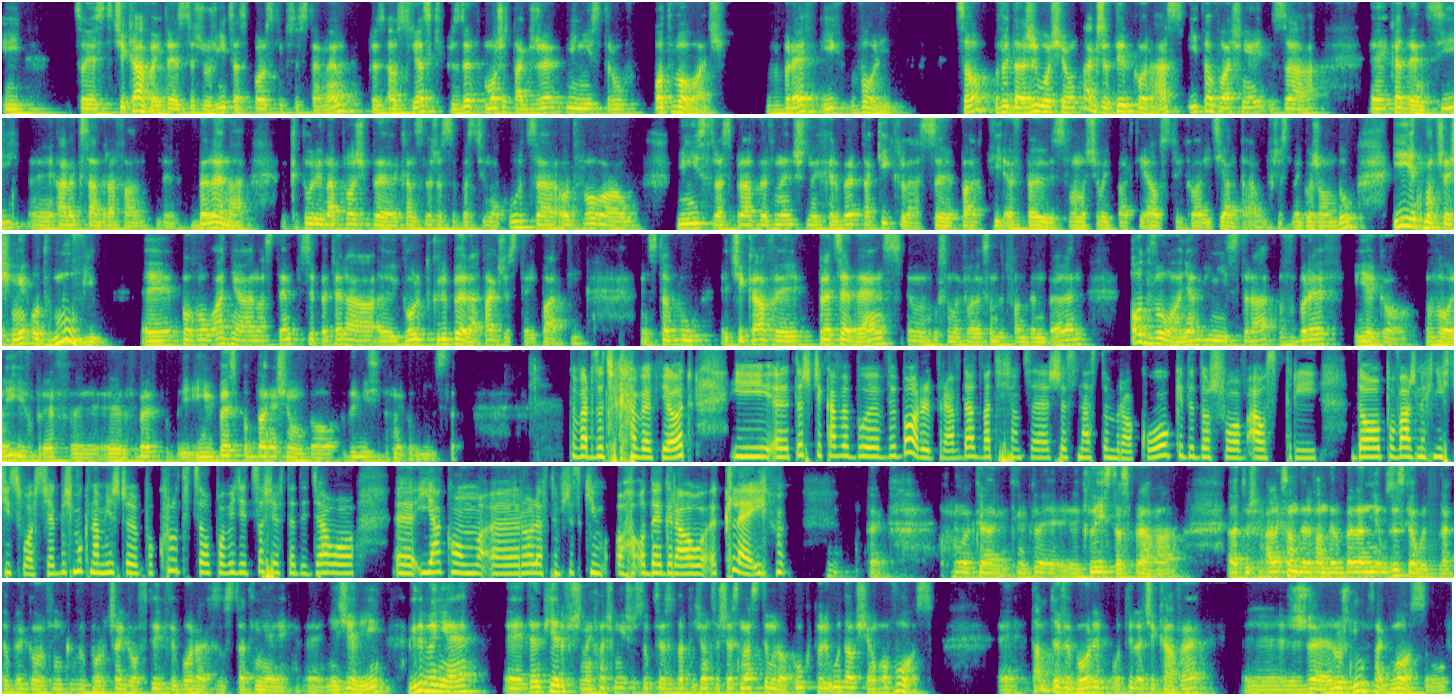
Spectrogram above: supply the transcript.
I co jest ciekawe, i to jest też różnica z polskim systemem, austriacki prezydent może także ministrów odwołać wbrew ich woli. Co wydarzyło się także tylko raz i to właśnie za e, kadencji e, Aleksandra van der Belena, który na prośbę kanclerza Sebastiana Kurza odwołał ministra spraw wewnętrznych Herberta Kickla z partii FPÖ, z Wolnościowej Partii Austrii, koalicjanta ówczesnego rządu i jednocześnie odmówił e, powołania następcy Petera Goldgrubera, także z tej partii. Więc to był ciekawy precedens, ustanowił Aleksander van den Bellen, odwołania ministra wbrew jego woli i wbrew, wbrew i bez poddania się do dymisji danego ministra. To bardzo ciekawe, Piotr. I e, też ciekawe były wybory, prawda, w 2016 roku, kiedy doszło w Austrii do poważnych nieścisłości. Jakbyś mógł nam jeszcze pokrótce opowiedzieć, co się wtedy działo e, i jaką e, rolę w tym wszystkim odegrał Clay? Tak, kleista sprawa. Otóż Aleksander van der Bellen nie uzyskałby tak dobrego wyniku wyborczego w tych wyborach z ostatniej niedzieli, gdyby nie E, ten pierwszy, najważniejszy sukces w 2016 roku, który udał się o włos. E, tamte wybory było tyle ciekawe, e, że różnica głosów,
